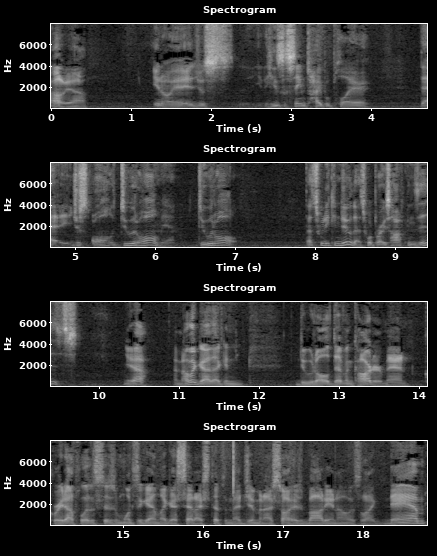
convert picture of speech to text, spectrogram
oh yeah. You know, and, and just he's the same type of player that just all do it all, man. Do it all. That's what he can do. That's what Bryce Hopkins is. Yeah. Another guy that can do it all, Devin Carter, man. Great athleticism once again. Like I said, I stepped in that gym and I saw his body and I was like, damn.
